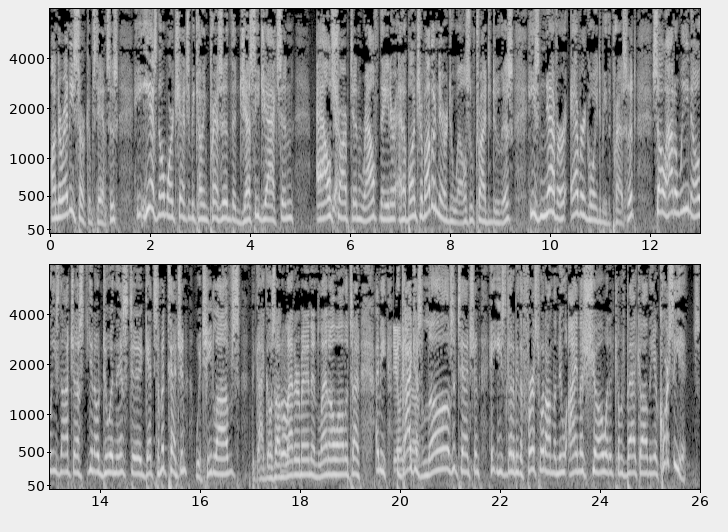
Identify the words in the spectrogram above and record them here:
under any circumstances. He, he has no more chance of becoming president than Jesse Jackson, Al Sharpton, Ralph Nader, and a bunch of other ne'er-do-wells who've tried to do this. He's never, ever going to be the president. So how do we know he's not just, you know, doing this to get some attention, which he loves? The guy goes on Letterman and Leno all the time. I mean, the guy Show. just loves attention. He, he's going to be the first one on the new Imus show when it comes back on the air. Of course he is.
